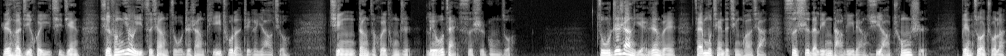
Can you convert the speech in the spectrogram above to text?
仁和集会议期间，雪峰又一次向组织上提出了这个要求。请邓子恢同志留在四师工作。组织上也认为，在目前的情况下，四师的领导力量需要充实，便做出了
